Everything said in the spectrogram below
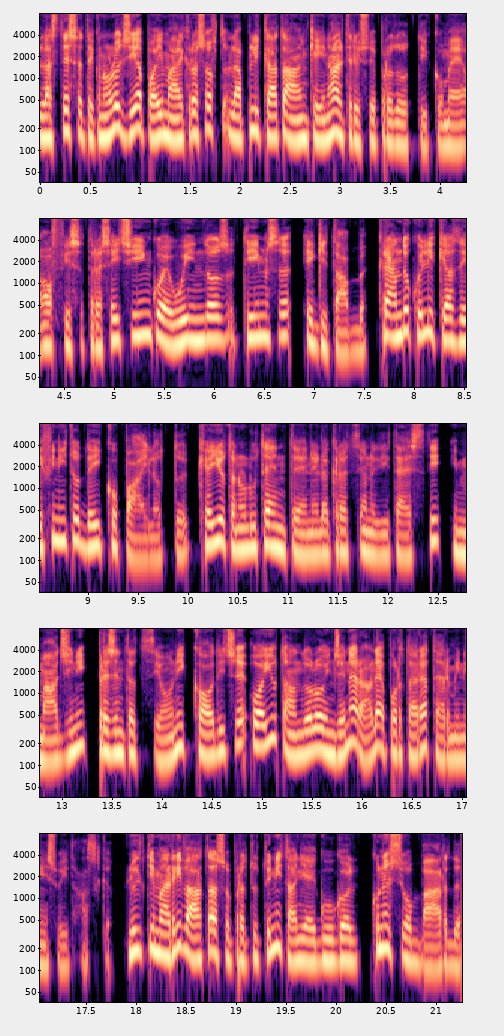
La stessa tecnologia poi Microsoft l'ha applicata anche in altri suoi prodotti come Office 365, Windows, Teams e GitHub, creando quelli che ha definito dei copilot, che aiutano l'utente nella creazione di testi, immagini, presentazioni, codice o aiutandolo in generale a portare a termine i suoi task. L'ultima arrivata, soprattutto in Italia, è Google, con il suo Bard.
